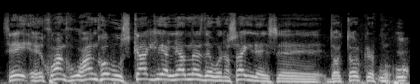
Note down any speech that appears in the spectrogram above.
Sí, eh, Juan, Juanjo Buscaglia, le hablas de Buenos Aires, eh, doctor Crespo.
